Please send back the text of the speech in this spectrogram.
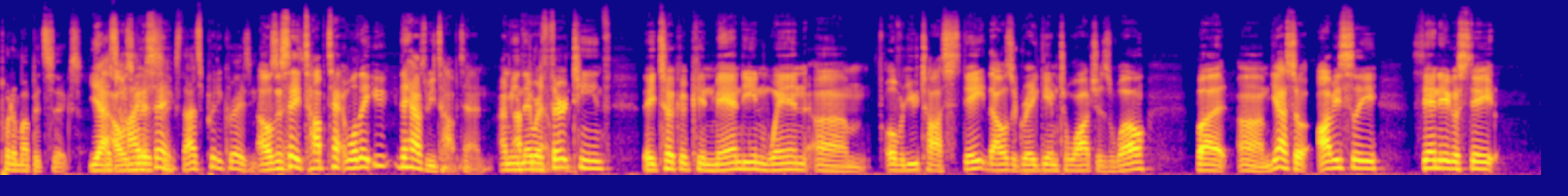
Put them up at six. Yeah, as I was high gonna as say. six. That's pretty crazy. I was gonna say That's- top ten. Well, they they have to be top ten. I mean, they were that one. thirteenth. They took a commanding win um, over Utah State. That was a great game to watch as well. But um, yeah, so obviously San Diego State,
